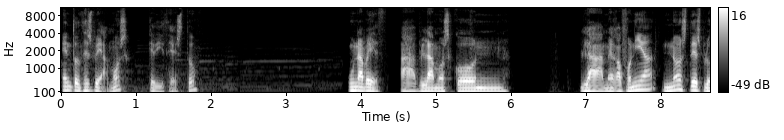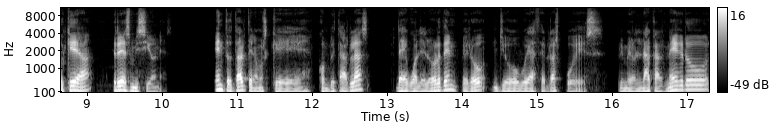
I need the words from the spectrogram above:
Entonces veamos qué dice esto. Una vez hablamos con la megafonía, nos desbloquea tres misiones. En total tenemos que completarlas Da igual el orden, pero yo voy a hacerlas pues primero el nácar negro,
